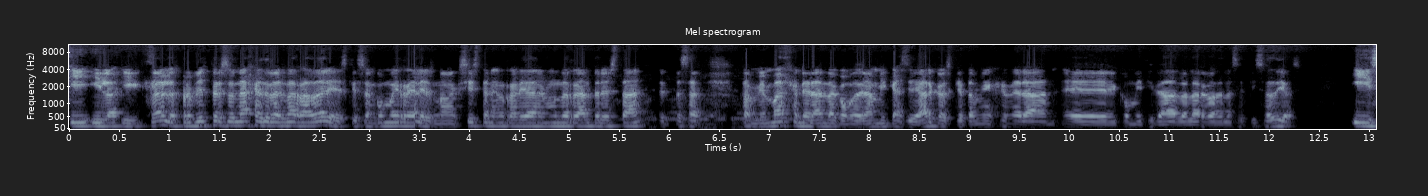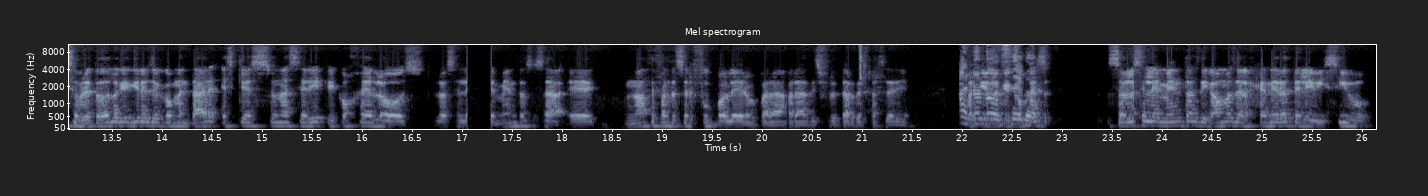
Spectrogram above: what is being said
Y, y, y, claro, los propios personajes de los narradores, que son como irreales, no existen en realidad en el mundo real, pero están, o sea, también van generando como dinámicas y arcos que también generan eh, comicidad a lo largo de los episodios. Y sobre todo lo que quiero yo comentar es que es una serie que coge los, los elementos, o sea, eh, no hace falta ser futbolero para, para disfrutar de esta serie. Ah, no, no, lo que coge son los elementos, digamos, del género televisivo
